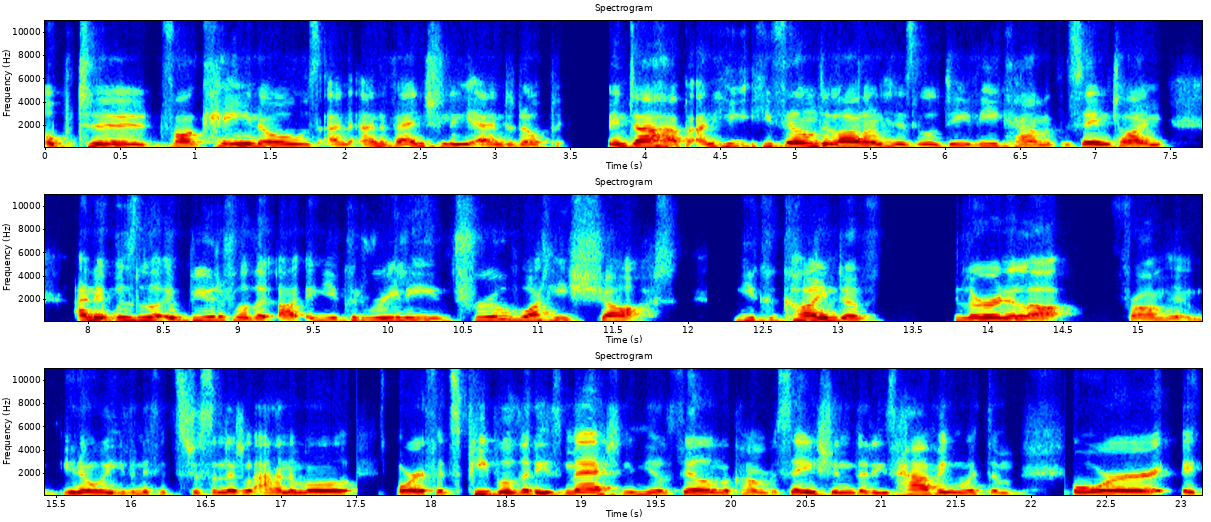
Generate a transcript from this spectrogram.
up to volcanoes and and eventually ended up in Dahab. And he he filmed a lot on his little DV cam at the same time and it was beautiful that uh, you could really through what he shot you could kind of learn a lot from him you know even if it's just a little animal or if it's people that he's met and he'll film a conversation that he's having with them or it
